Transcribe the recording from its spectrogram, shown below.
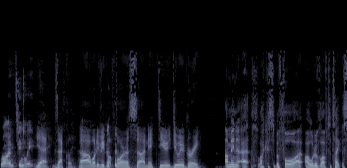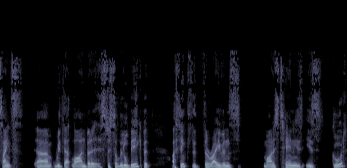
Ryan Finley. Yeah, exactly. Uh, what have you got for us, uh, Nick? Do you do you agree? I mean, uh, like I said before, I, I would have loved to take the Saints um, with that line, but it's just a little big. But I think that the Ravens minus ten is is good.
